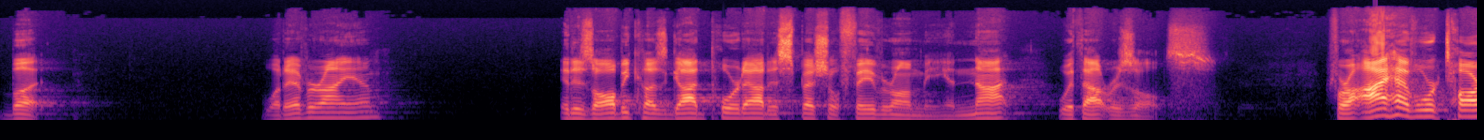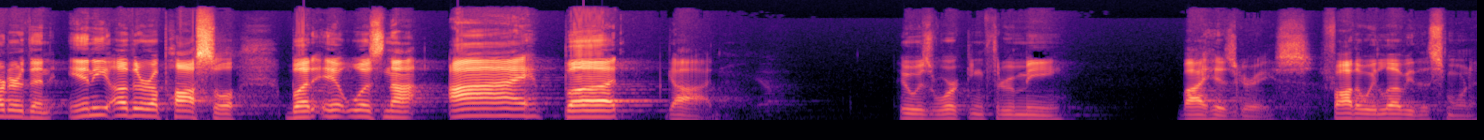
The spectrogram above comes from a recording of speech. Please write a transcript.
But whatever I am, it is all because God poured out his special favor on me and not without results. For I have worked harder than any other apostle, but it was not I, but God who was working through me by his grace. Father, we love you this morning.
